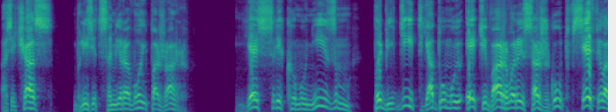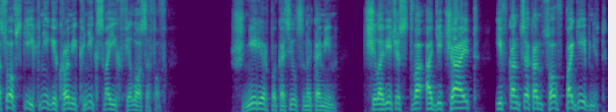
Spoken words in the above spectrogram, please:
а сейчас близится мировой пожар. Если коммунизм победит, я думаю, эти варвары сожгут все философские книги, кроме книг своих философов. Шнирер покосился на камин. Человечество одичает и в конце концов погибнет.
